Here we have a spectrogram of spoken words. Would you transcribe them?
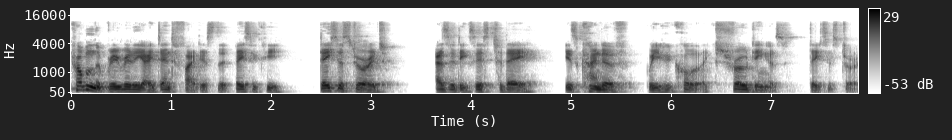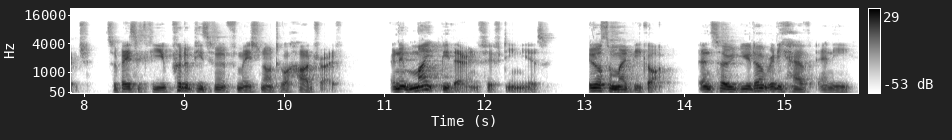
problem that we really identified is that basically data storage as it exists today is kind of what you could call it like Schrodinger's data storage. So basically, you put a piece of information onto a hard drive, and it might be there in 15 years. It also might be gone. And so you don't really have any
